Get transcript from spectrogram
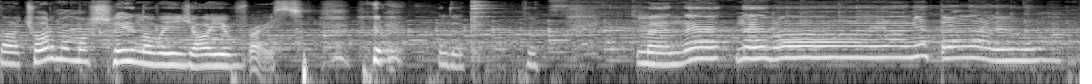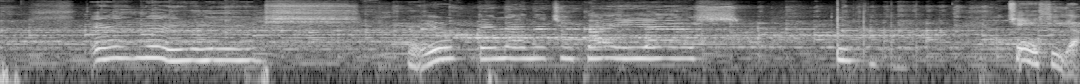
Да, чорна машина виїжджає в рейс. Мене немає, я відправляю. Ти мене чекаєш. Чехія.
